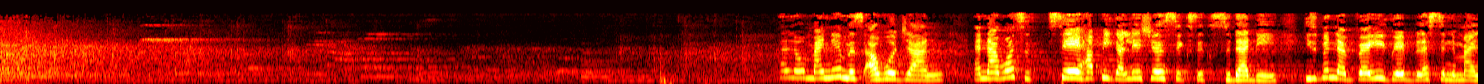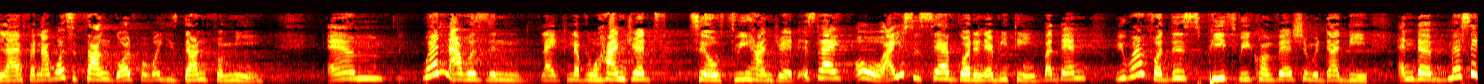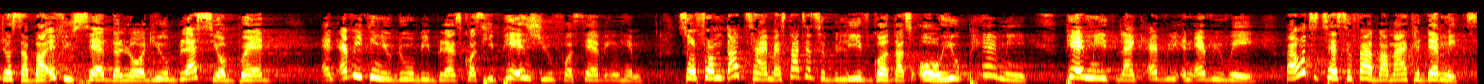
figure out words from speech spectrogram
Hello, my name is Awojan. And I want to say happy Galatians 6 6 to Daddy. He's been a very great blessing in my life, and I want to thank God for what He's done for me. Um, when I was in like level 100 till 300, it's like, oh, I used to serve God and everything, but then we went for this P3 convention with Daddy, and the message was about if you serve the Lord, He will bless your bread, and everything you do will be blessed because He pays you for serving Him. So from that time, I started to believe God that, oh, He'll pay me, pay me like every, in every way. But I want to testify about my academics.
